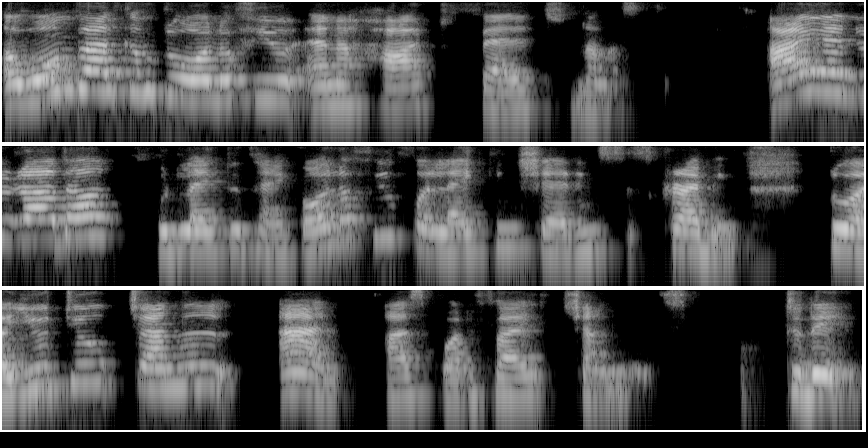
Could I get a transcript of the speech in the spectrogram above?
all of you and a heartfelt namaste. I, Anuradha, would like to thank all of you for liking, sharing, subscribing to our YouTube channel and our Spotify channels. Today,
